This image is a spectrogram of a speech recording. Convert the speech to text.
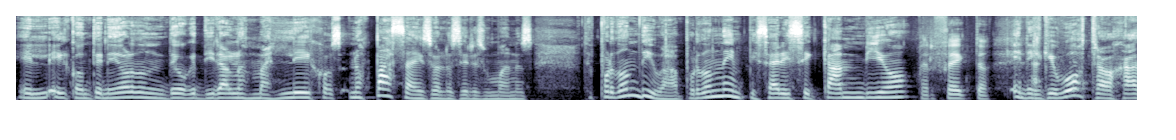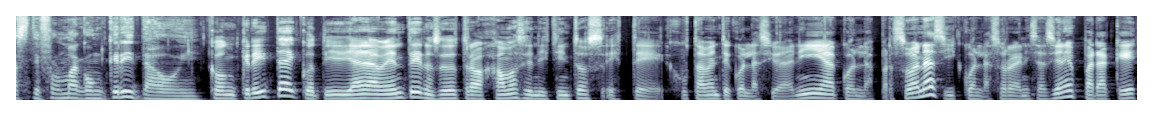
el, contenedor donde tengo que tirarlo es más lejos, nos pasa eso a los seres humanos. Entonces, ¿por dónde iba? ¿Por dónde empezar ese cambio? Perfecto. En el que vos trabajás de forma concreta hoy. Concreta y cotidianamente nosotros trabajamos en distintos, este, justamente con la ciudadanía, con las personas y con las organizaciones para que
